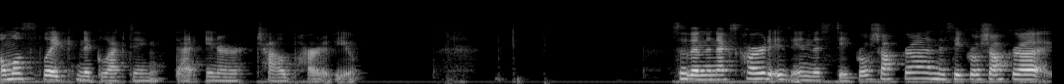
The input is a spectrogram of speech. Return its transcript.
almost like neglecting that inner child part of you. So then the next card is in the sacral chakra, and the sacral chakra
